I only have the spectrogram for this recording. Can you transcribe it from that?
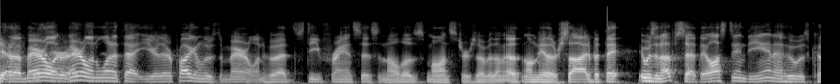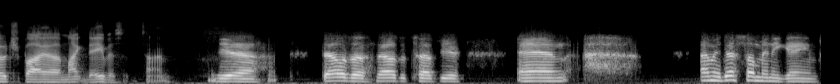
Yeah, uh, Maryland. Maryland won it that year. They were probably going to lose to Maryland, who had Steve Francis and all those monsters over them on the other side. But they, it was an upset. They lost to Indiana, who was coached by uh, Mike Davis at the time. Yeah, that was a that was a tough year, and I mean there's so many games.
